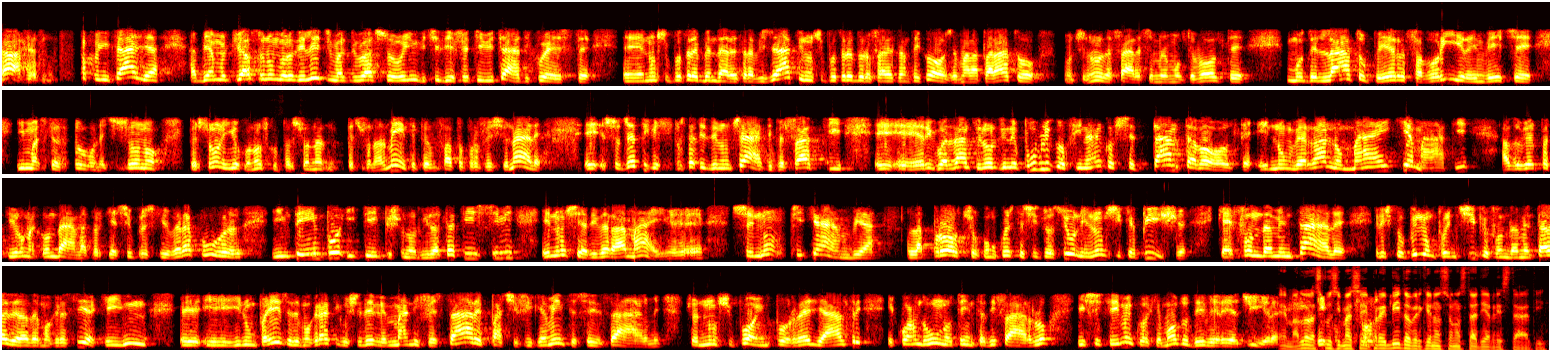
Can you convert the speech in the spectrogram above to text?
No, purtroppo in Italia abbiamo il più alto numero di leggi ma il più basso indice di effettività di queste. Eh, non si potrebbe andare travisati, non si potrebbero fare tante cose, ma l'apparato non c'è nulla da fare, sembra molte volte modellato per favorire invece i mascalzoni. Ci sono persone, io conosco persona, personalmente per un fatto professionale, eh, soggetti che sono stati denunciati per fatti eh, eh riguardanti l'ordine pubblico financo 70 volte e non verranno mai chiamati a dover patire una condanna perché si prescriverà pure in tempo, i tempi sono dilatatissimi e non si arriverà mai. Eh, se non si cambia l'approccio con queste situazioni non si capisce che è fondamentale riscoprire un principio fondamentale della democrazia che in, eh, in, un paese democratico si deve manifestare pacificamente senza armi, cioè non si può imporre agli altri e quando uno tenta di farlo il sistema in qualche modo deve reagire. Eh, ma allora scusi, e, ma se è proibito perché non sono stati arrestati?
